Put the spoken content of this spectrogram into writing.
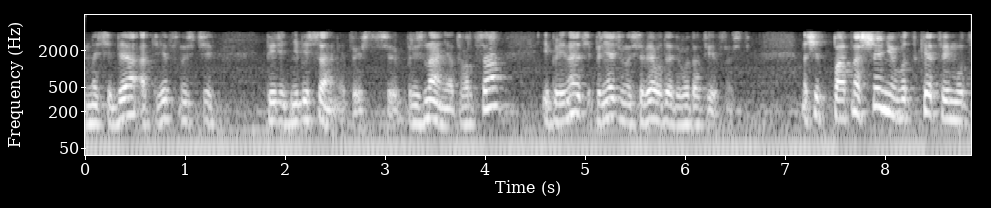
на себя ответственности перед небесами, то есть признание Творца и принятие, принятие на себя вот этой вот ответственности. Значит, по отношению вот к этим вот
